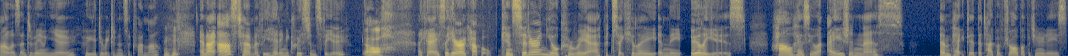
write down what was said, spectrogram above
I was interviewing you, who you directed in Sik Fan La, Mm-hmm. and I asked him if he had any questions for you. Oh, Okay, so here are a couple. Considering your career, particularly in the early years, how has your Asianness impacted the type of job opportunities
